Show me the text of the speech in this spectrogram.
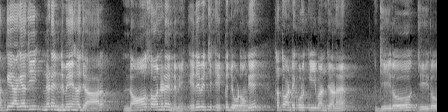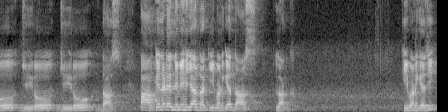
ਅੱਗੇ ਆ ਗਿਆ ਜੀ 99999 ਇਹਦੇ ਵਿੱਚ ਇੱਕ ਜੋੜੋਗੇ ਤਾਂ ਤੁਹਾਡੇ ਕੋਲ ਕੀ ਬਣ ਜਾਣਾ ਹੈ? 0 0 0 0 10 ਭਾਵ ਕਿ 99000 ਦਾ ਕੀ ਬਣ ਗਿਆ? 10 ਲੱਖ। ਕੀ ਬਣ ਗਿਆ ਜੀ?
